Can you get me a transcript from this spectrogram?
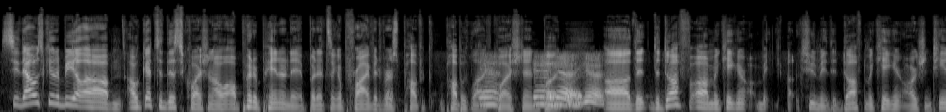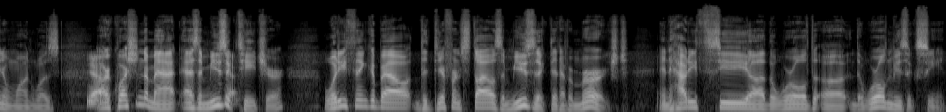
See, that was going to be. Um, I'll get to this question. I'll, I'll put a pin in it, but it's like a private versus public public life Yeah, question. yeah, but yeah, yeah. Uh, the the Duff uh, McKagan, excuse me, the Duff McKagan Argentina one was Yeah. our question to Matt as a music Yeah. teacher. What do you think about the different styles of music that have emerged, and how do you see uh, the world uh, the world music scene?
